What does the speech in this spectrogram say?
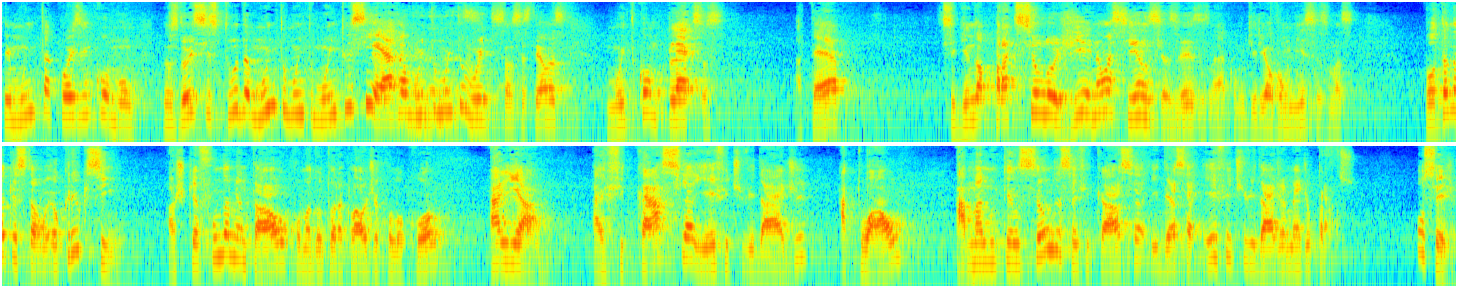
têm muita coisa em comum. Nos dois se estuda muito, muito, muito e se erra muito, muito, muito. São sistemas muito complexos. Até seguindo a praxeologia e não a ciência, às vezes, né? como diria o Von Mises. Mas, voltando à questão, eu creio que sim. Acho que é fundamental, como a doutora Cláudia colocou, aliar a eficácia e efetividade atual à manutenção dessa eficácia e dessa efetividade a médio prazo. Ou seja,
